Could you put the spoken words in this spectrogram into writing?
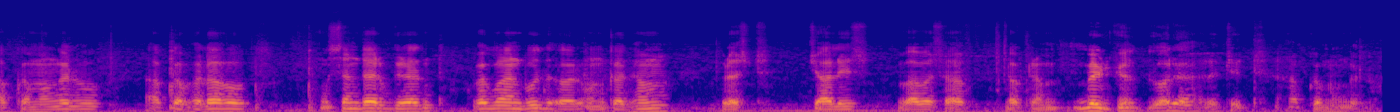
आपका मंगल हो, आपका भला हो। संदर्भ ग्रंथ भगवान बुद्ध और उनका धम्म पृष्ठ चालीस बाबा साहब डॉक्टर अंबेडकर द्वारा रचित। आपका मंगल हो।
